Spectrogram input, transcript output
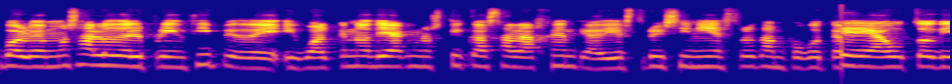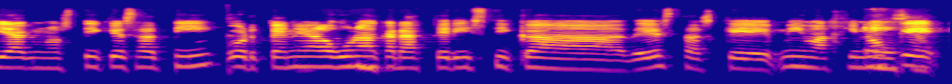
volvemos a lo del principio, de igual que no diagnosticas a la gente a diestro y siniestro, tampoco te autodiagnostiques a ti por tener alguna característica de estas, que me imagino que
